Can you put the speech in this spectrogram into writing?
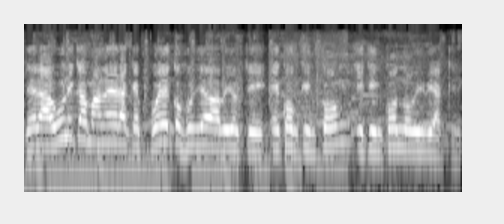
De la única manera que pueden confundir a David Ortiz es con King Kong y King Kong no vive aquí.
